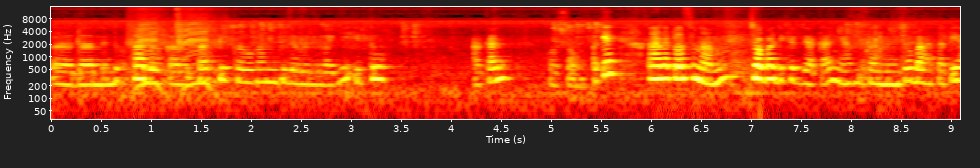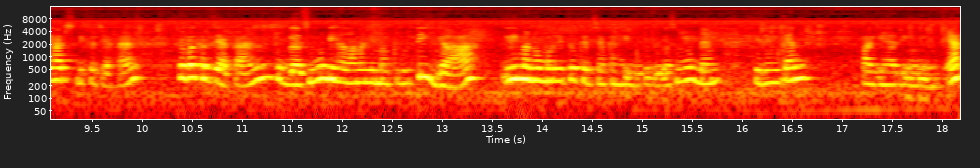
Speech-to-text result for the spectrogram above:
uh, dalam bentuk tabel kalau tapi kalau kamu tidak beri lagi itu akan kosong. Oke okay? anak-anak kelas 6 coba dikerjakan ya. Bukan mencoba tapi harus dikerjakan. Coba kerjakan tugasmu di halaman 53 5 nomor itu kerjakan di buku tugasmu dan kirimkan pagi hari ini ya.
